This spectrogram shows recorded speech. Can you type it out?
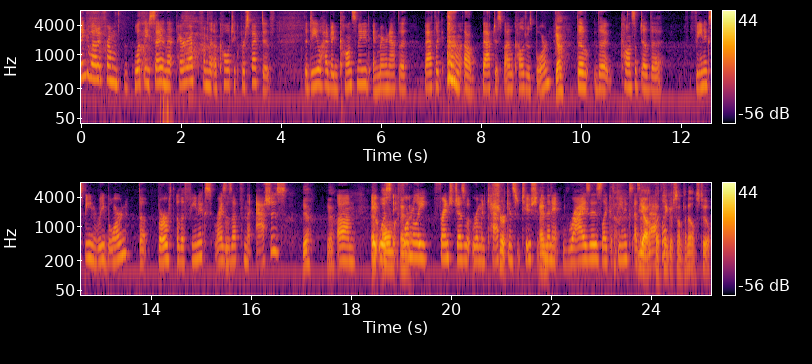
Think about it from what they said in that paragraph from the occultic perspective. The deal had been consummated, and Maranatha Catholic uh, Baptist Bible College was born. Yeah, the the concept of the phoenix being reborn, the birth of the phoenix rises up from the ashes. yeah, yeah. Um, And it was all- formerly French Jesuit Roman Catholic Sure. institution, and, And- then it rises like a phoenix as a yeah, Catholic. but think of something else too.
